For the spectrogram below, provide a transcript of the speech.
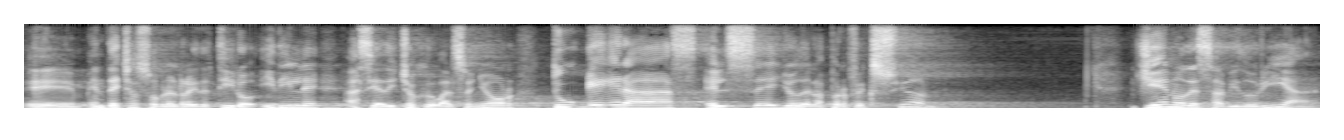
eh, endecha sobre el rey de Tiro y dile, así ha dicho Jehová el Señor, tú eras el sello de la perfección, lleno de sabiduría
